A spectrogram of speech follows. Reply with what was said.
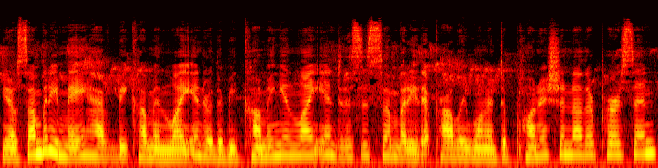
You know, somebody may have become enlightened or they're becoming enlightened. This is somebody that probably wanted to punish another person.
